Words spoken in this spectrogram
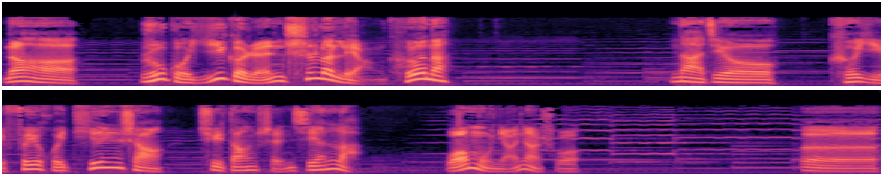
那如果一个人吃了两颗呢？那就可以飞回天上去当神仙了。”王母娘娘说：“呃，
